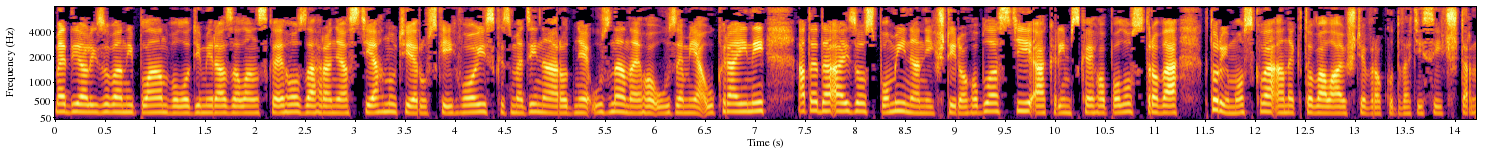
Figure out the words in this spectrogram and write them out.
Medializovaný plán Volodymyra Zelenského zahrania stiahnutie ruských vojsk z medzinárodne uznaného územia Ukrajiny a teda aj zo spomínaných štyroch oblastí a Krymského polostrova, ktorý Moskva anektovala ešte v roku 2014.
